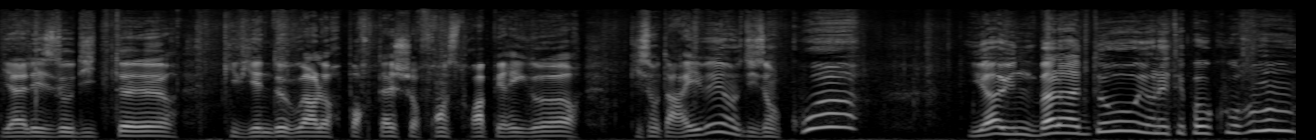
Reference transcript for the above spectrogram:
il y a les auditeurs qui viennent de voir le reportage sur France 3 Périgord qui sont arrivés en se disant Quoi? Il y a une balado et on n'était pas au courant?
